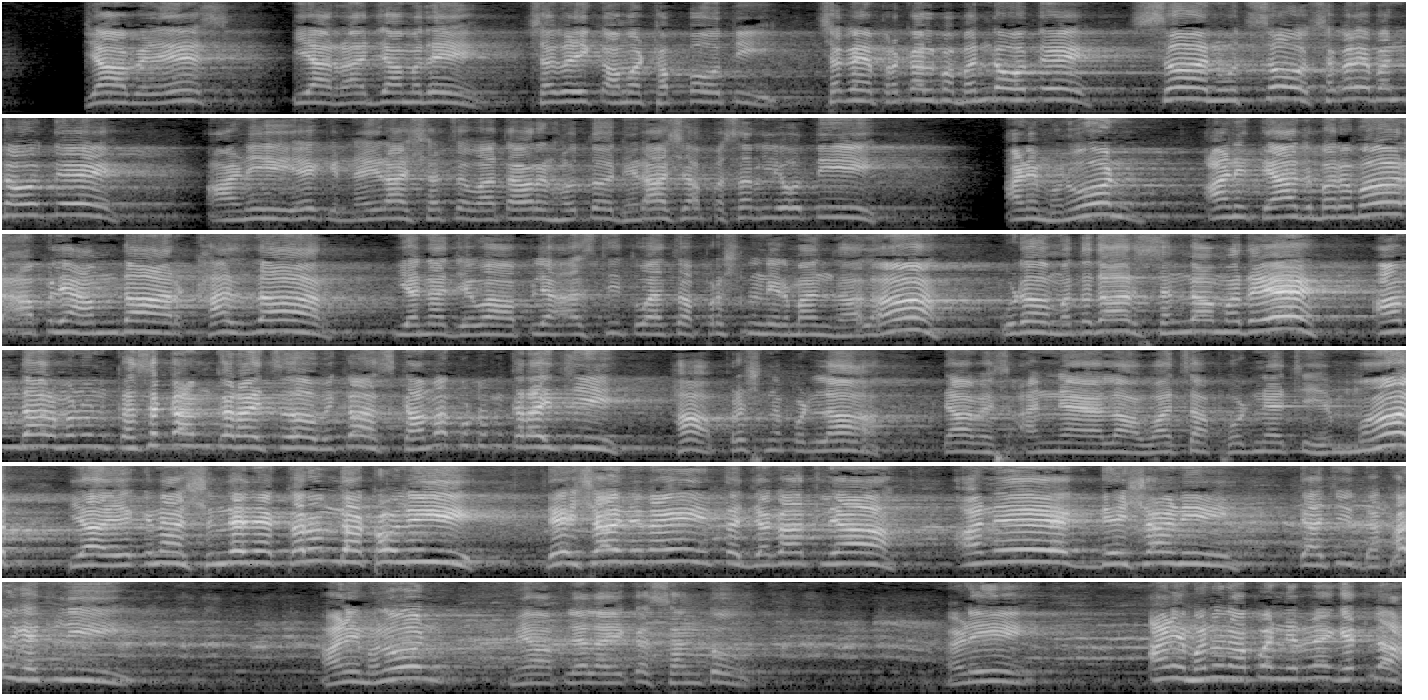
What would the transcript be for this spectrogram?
ज्या वेळेस या राज्यामध्ये सगळी कामं ठप्प होती सगळे प्रकल्प बंद होते सण उत्सव सगळे बंद होते. आणि एक नैराश्याचं वातावरण होतं निराशा पसरली होती. आणि म्हणून आणि त्याचबरोबर आपले आमदार खासदार यांना जेव्हा आपल्या अस्तित्वाचा प्रश्न निर्माण झाला पुढं मतदारसंघामध्ये आमदार म्हणून कसं काम करायचं विकास कामं कुठून करायची हा प्रश्न पडला. त्यावेळेस अन्यायाला वाचा फोडण्याची हिंमत या एकनाथ शिंदेने करून दाखवली. देशाने नाही तर जगातल्या अनेक देशांनी त्याची दखल घेतली. आणि म्हणून मी आपल्याला एकच सांगतो. आणि आणि म्हणून आपण निर्णय घेतला.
